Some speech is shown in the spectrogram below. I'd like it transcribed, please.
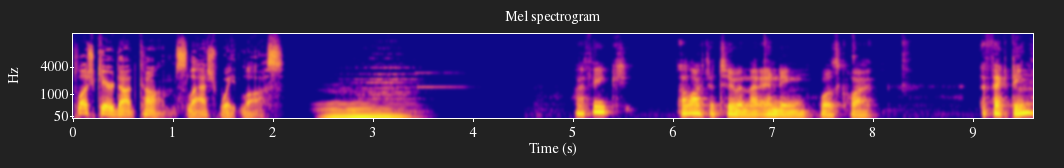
plushcare.com slash weight loss. I think I liked it too, and that ending was quite affecting.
